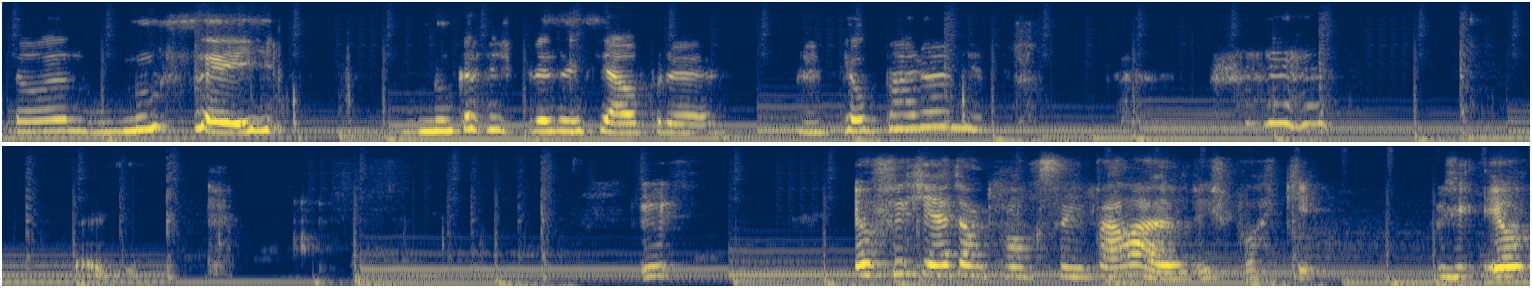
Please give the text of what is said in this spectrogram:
Então eu não sei. Nunca fiz presencial pra, ter um parâmetro. Eu fiquei até um pouco sem palavras, porque eu,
